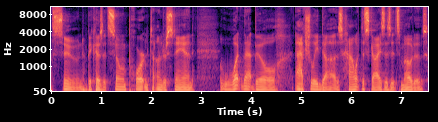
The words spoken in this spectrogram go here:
soon because it's so important to understand what that bill actually does, how it disguises its motives,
